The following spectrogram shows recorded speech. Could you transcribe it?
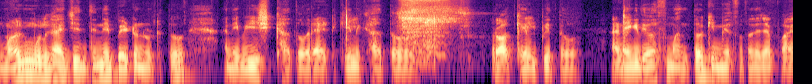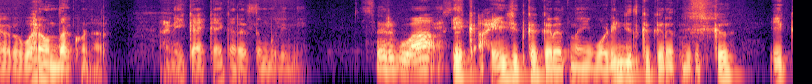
मग मुलगा जिद्दीने पेटून उठतो आणि विष खातो रॅटकिल खातो रॉकेल पितो आणि एक दिवस म्हणतो की मी स्वतःच्या पायावर उभं राहून दाखवणार. आणि काय काय करायचं मुलींनी? सर वा. एक आई जितकं करत नाही वडील जितकं करत नाही तितकं एक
